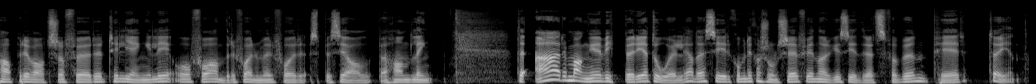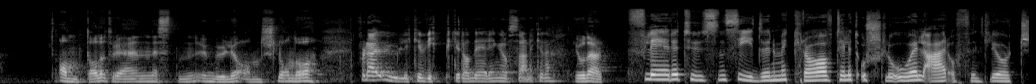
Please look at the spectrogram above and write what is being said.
ha privatsjåfører tilgjengelig og få andre former for spesialbehandling. Det er mange vipper i et OL, ja det sier kommunikasjonssjef i Norges idrettsforbund, Per Tøyen. Antallet tror jeg er nesten umulig å anslå nå. For det er ulike VIP-graderinger også, er det ikke det? Jo, det er det. Flere tusen sider med krav til et Oslo-OL er offentliggjort.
